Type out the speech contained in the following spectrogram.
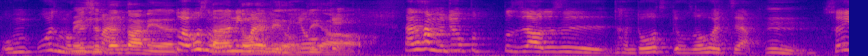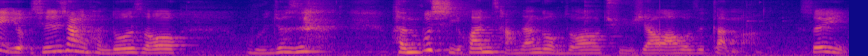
我们为什么跟你买？对，为什么跟你买你没有给？但是他们就不不知道，就是很多有时候会这样，嗯，所以有其实像很多时候，我们就是 很不喜欢厂商跟我们说要取消啊，或是干嘛，所以。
